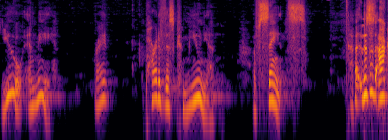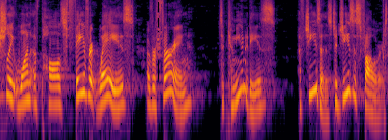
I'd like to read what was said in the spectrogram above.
You and me, right? Part of this communion of saints. Uh, this is actually one of Paul's favorite ways of referring to communities of Jesus, to Jesus followers.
